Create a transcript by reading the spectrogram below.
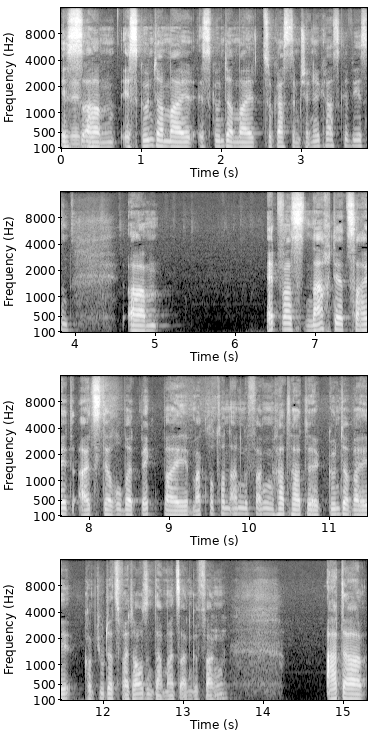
ist, ähm, ist, Günther mal, ist Günther mal zu Gast im Channelcast gewesen. Ähm, etwas nach der Zeit, als der Robert Beck bei Makroton angefangen hat, hat der Günther bei Computer 2000 damals angefangen. Mhm. Hat da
